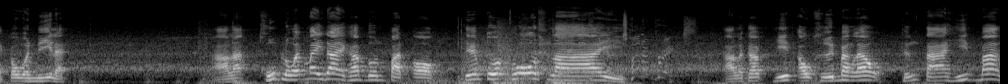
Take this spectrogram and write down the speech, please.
กก็วันนี้แหละ เอาละทุบลงไว้ไม่ได้ครับ โดนปัดออก เตรียมตัวโคลสไลน์ เอาละครับฮีทเอาคืนบ้างแล้ว ถึงตาฮีทบ้าง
